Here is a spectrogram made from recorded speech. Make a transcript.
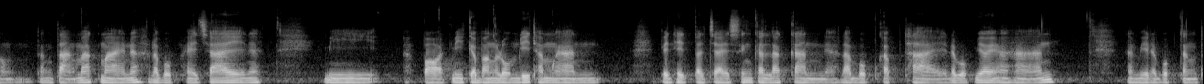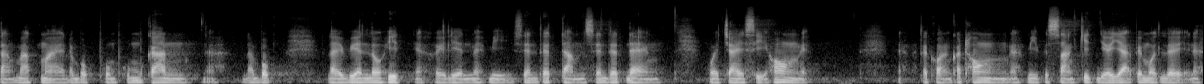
ของต่างๆ มากมายนะระบบหายใจนะมีปอดมีกระบังลมที่ทำงาน เป็นเหตุปัจจัยซึ่งกันและกันเนี่ยระบบขับถ่าย ระบบย่อยอาหารมีระบบต่างๆ มากมาย ระบบภูมิคุ้มกันนะระบบไหลเวียนโลหิตเนี่ยเคยเรียนไหมมีเส้นเลือดดำเส้นเลือดแดง หัวใจสี่ห้องเนี่ยแต่ก่อนก็ท่องนะมีภาษาอังกฤษเยอะแยะไปหมดเลยนะ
